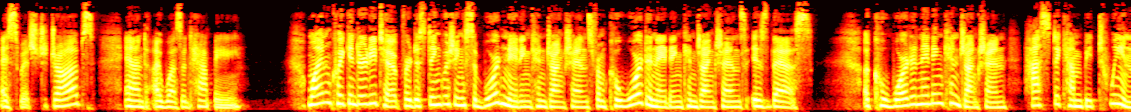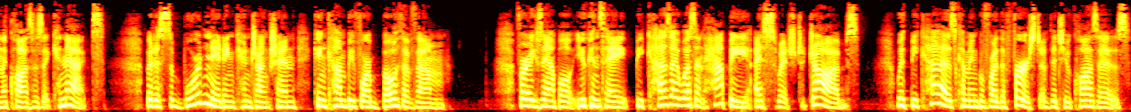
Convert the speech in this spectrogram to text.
I switched jobs and I wasn't happy. One quick and dirty tip for distinguishing subordinating conjunctions from coordinating conjunctions is this. A coordinating conjunction has to come between the clauses it connects, but a subordinating conjunction can come before both of them. For example, you can say, because I wasn't happy, I switched jobs, with because coming before the first of the two clauses.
